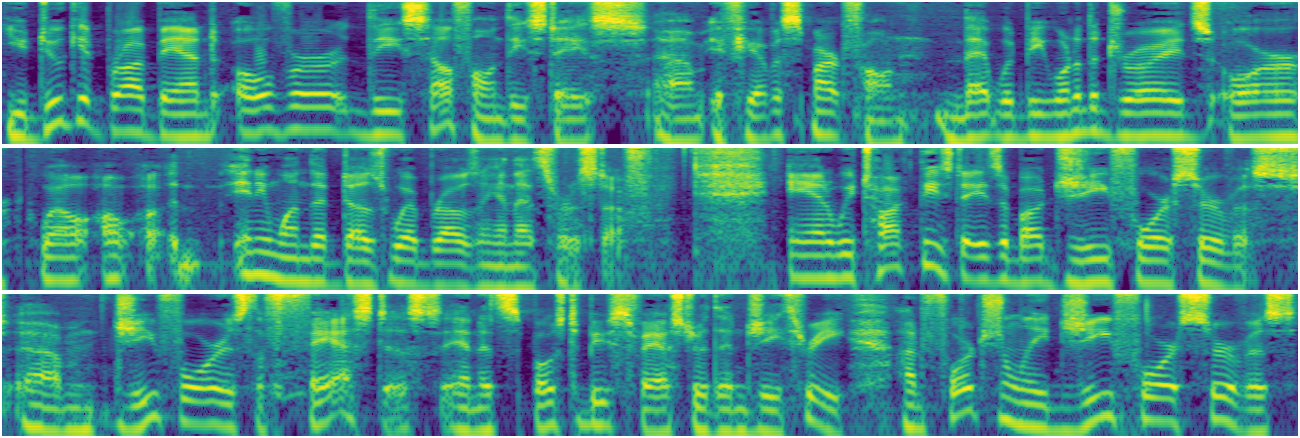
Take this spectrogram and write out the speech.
you do get broadband over the cell phone these days. Um, if you have a smartphone, that would be one of the droids or, well, anyone that does web browsing and that sort of stuff. And we talk these days about G4 service. Um, G4 is the fastest, and it's supposed to be faster than G3. Unfortunately, G4 service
